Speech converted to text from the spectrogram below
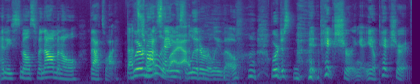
and he smells phenomenal, that's why. That's We're not saying this literally though. We're just eh, picturing it, you know, picture it.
